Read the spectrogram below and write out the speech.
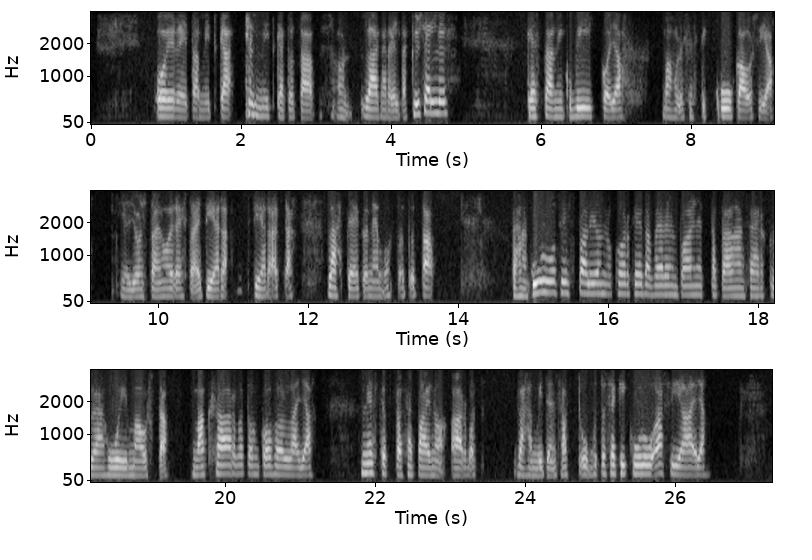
oireita, mitkä, mitkä tota, on lääkäreiltä kysellyt. Kestää niin kuin viikkoja, mahdollisesti kuukausia ja joistain oireista ei tiedä, tiedä että lähteekö ne, mutta tota, tähän kuuluu siis paljon korkeita verenpainetta, päänsärkyä, huimausta, maksa-arvot on koholla ja nestetasapainoarvot vähän miten sattuu, mutta sekin kuuluu asiaan ja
